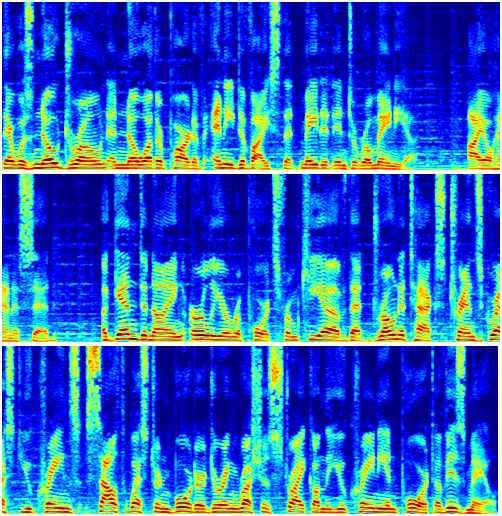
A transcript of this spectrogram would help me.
There was no drone and no other part of any device that made it into Romania, Iohannis said, again denying earlier reports from Kiev that drone attacks transgressed Ukraine's southwestern border during Russia's strike on the Ukrainian port of Izmail.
